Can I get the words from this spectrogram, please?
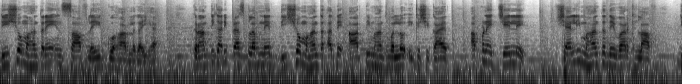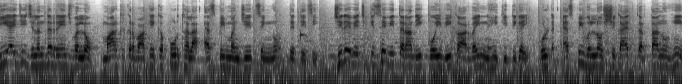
ਦੀਸ਼ੋ ਮਹੰਤ ਨੇ ਇਨਸਾਫ ਲਈ ਗੁਹਾਰ ਲਗਾਈ ਹੈ। ਕ੍ਰਾਂਤੀਕਾਰੀ ਪ੍ਰੈਸ ਕਲੱਬ ਨੇ ਦੀਸ਼ੋ ਮਹੰਤ ਅਤੇ ਆਰਤੀ ਮਹੰਤ ਵੱਲੋਂ ਇੱਕ ਸ਼ਿਕਾਇਤ ਆਪਣੇ ਚੇਲੇ ਸ਼ੈਲੀ ਮਹੰਤ ਦੇ ਵਰ ਖਿਲਾਫ ਡੀਆਈਜੀ ਜਲੰਧਰ ਰੇਂਜ ਵੱਲੋਂ ਮਾਰਕ ਕਰਵਾ ਕੇ ਕਪੂਰਥਲਾ ਐਸਪੀ ਮਨਜੀਤ ਸਿੰਘ ਨੂੰ ਦਿੱਤੀ ਸੀ ਜਿਦੇ ਵਿੱਚ ਕਿਸੇ ਵੀ ਤਰ੍ਹਾਂ ਦੀ ਕੋਈ ਵੀ ਕਾਰਵਾਈ ਨਹੀਂ ਕੀਤੀ ਗਈ। ਉਲਟ ਐਸਪੀ ਵੱਲੋਂ ਸ਼ਿਕਾਇਤਕਰਤਾ ਨੂੰ ਹੀ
